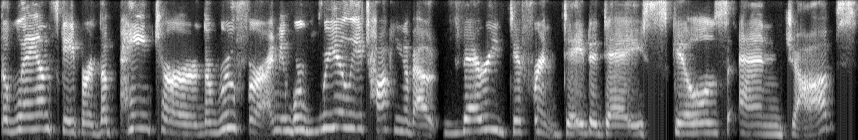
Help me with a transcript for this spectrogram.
the landscaper, the painter, the roofer. I mean, we're really talking about very different day to day skills and jobs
